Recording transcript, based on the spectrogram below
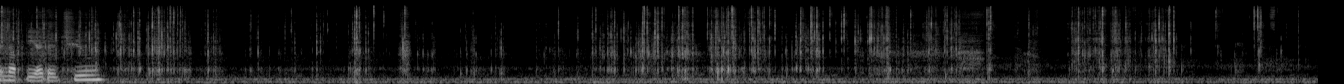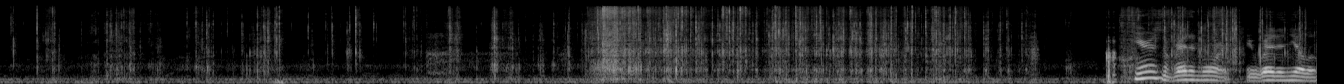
open up the other two. Here's the red and orange, the red and yellow.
